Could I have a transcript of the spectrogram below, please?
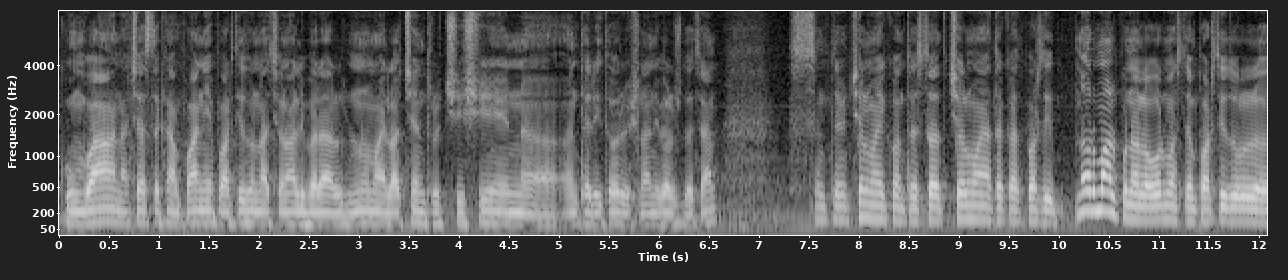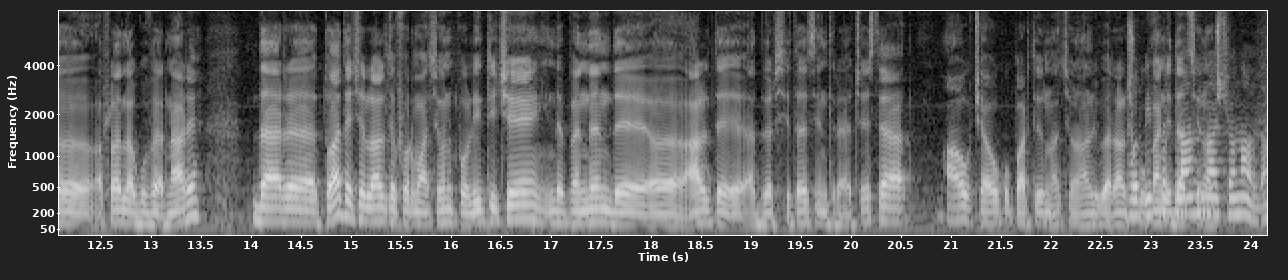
cumva în această campanie Partidul Național Liberal, nu numai la centru, ci și în, în teritoriu și la nivel județean, suntem cel mai contestat, cel mai atacat partid. Normal, până la urmă, suntem partidul uh, aflat la guvernare, dar uh, toate celelalte formațiuni politice, independent de uh, alte adversități între acestea, au ce au cu Partidul Național Liberal Vorbiți și cu candidații noștri. național, da?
